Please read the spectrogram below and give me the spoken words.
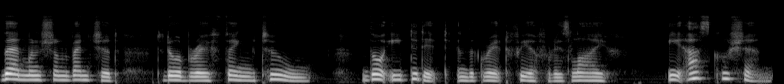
Then Manchon ventured to do a brave thing, too, though he did it in the great fear for his life. He asked Cauchon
